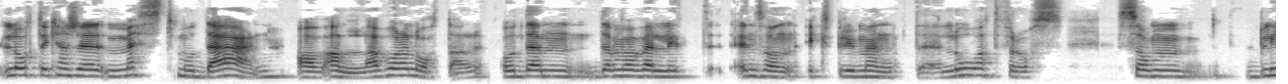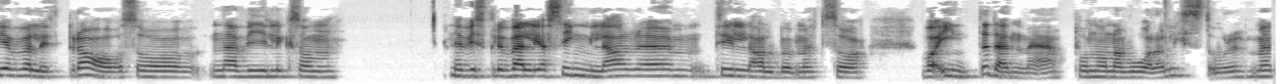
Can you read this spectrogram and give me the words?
låter kanske mest modern av alla våra låtar och den den var väldigt en sån experimentlåt för oss som blev väldigt bra och så när vi liksom när vi skulle välja singlar eh, till albumet så var inte den med på någon av våra listor. Men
